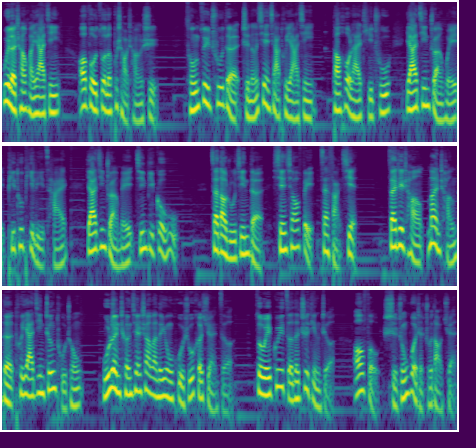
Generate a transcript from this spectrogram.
为了偿还押金，ofo 做了不少尝试，从最初的只能线下退押金。到后来提出押金转为 P2P 理财，押金转为金币购物，再到如今的先消费再返现，在这场漫长的退押金征途中，无论成千上万的用户如何选择，作为规则的制定者，ofo 始终握着主导权。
